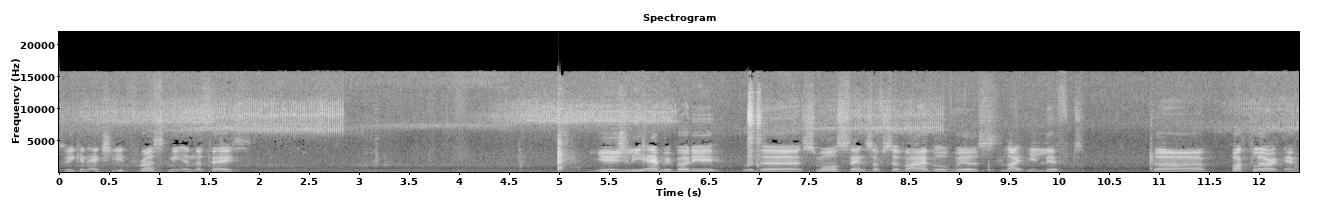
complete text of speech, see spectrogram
so he can actually thrust me in the face. Usually everybody with a small sense of survival will slightly lift the buckler and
